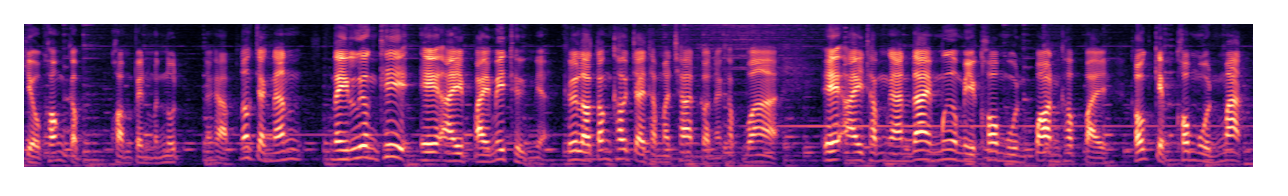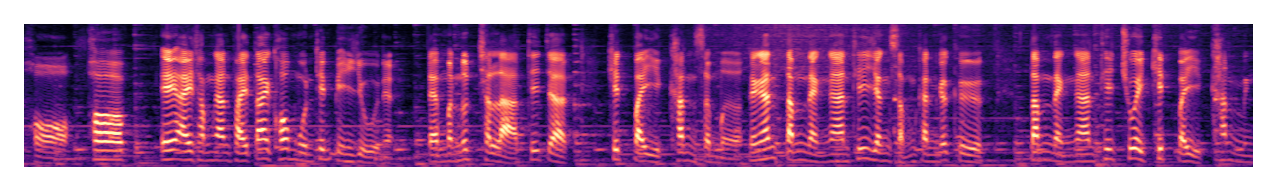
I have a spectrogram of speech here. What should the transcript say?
เกี่ยวข้องกับความเป็นมนุษย์นะครับ นอกจากนั้นในเรื่องที่ AI ไปไม่ถึงเนี่ยคือเราต้องเข้าใจธรรมชาติก่อนนะครับว่า AI ทำงานได้เมื่อมีข้อมูลป้อนเข้าไป เขาเก็บข้อมูลมากพอ พอ AI ทำงานภายใต้ข้อมูลที่มีอยู่เนี่ย แต่มนุษย์ฉลาดที่จะคิดไปอีกขั้นเสมอ ดังนั้นตำแหน่งงานที่ยังสำคัญก็คือตำแหน่งงานที่ช่วยคิดไปอีกขั้นหนึ่ง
